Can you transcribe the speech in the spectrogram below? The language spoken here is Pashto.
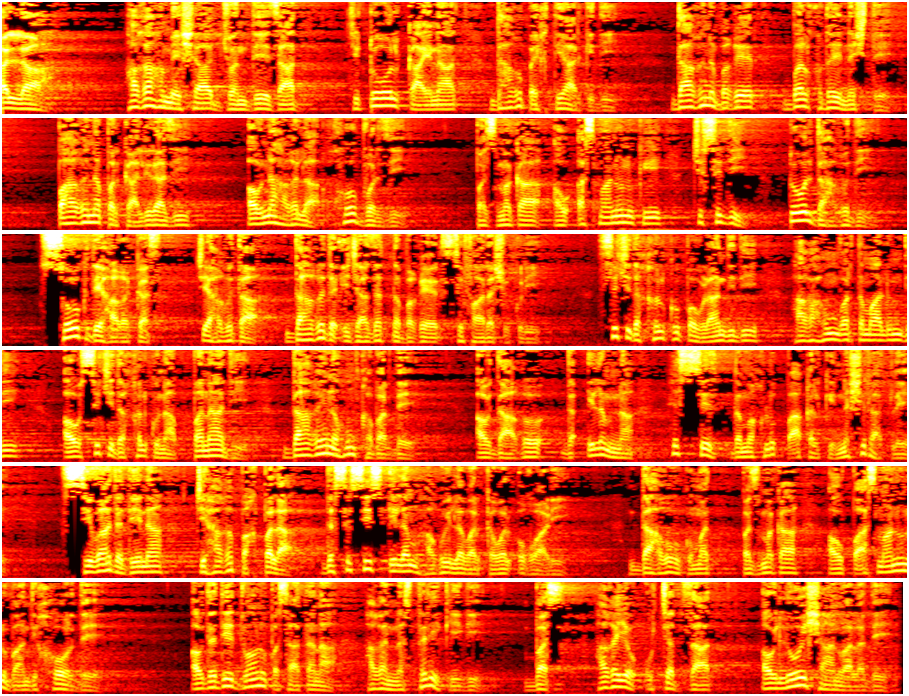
الله هغه همیشه ژوندې ذات چې ټول کائنات داغه په اختیار کې دي داغه نه بغیر بل خدای نشته پاغه نه پر کالی راضي او نه غلا خوب ورزي پزمکا او اسمانونو کې چې سدي ټول داغه دي سوک دی هغه کس چې هغه ته داغه د اجازت نه بغیر سفارش وکړي سچ د خلکو په وړاندې دي هغه هم ورته معلوم دي او سچ د خلکو نه پنا دي داغه نه هم خبر دی او داغه د علم نه هیڅ د مخلوق په عقل کې نشی راتلی سوا د دینا چې هغه پخپلا د سسیس علم هغوی لور کول اوغواړي دا حکومت پزمکا او پاسمانونو باندې خور دی او د دې دوانو په ساتنه هغه نستړي کیږي بس هغه یو اوچت ذات او لوی شان والا دی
